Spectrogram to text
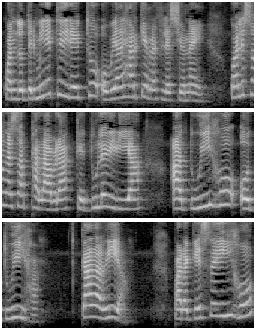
Cuando termine este directo os voy a dejar que reflexionéis. ¿Cuáles son esas palabras que tú le dirías a tu hijo o tu hija cada día? Para que ese hijo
